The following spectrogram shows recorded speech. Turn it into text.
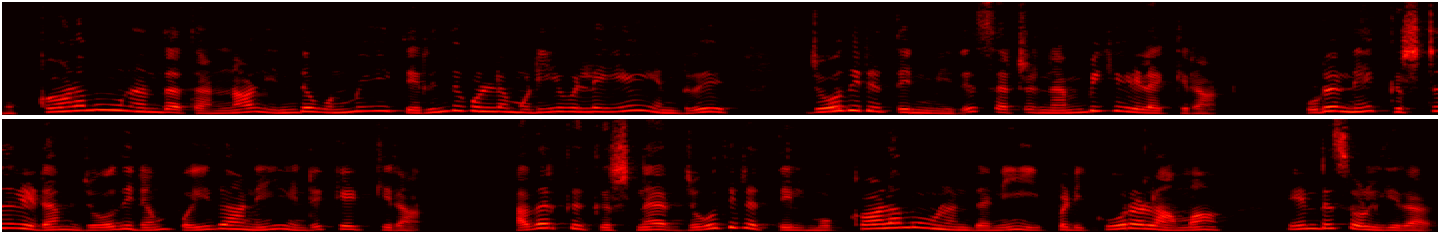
முக்காலமும் உணர்ந்த தன்னால் இந்த உண்மையை தெரிந்து கொள்ள முடியவில்லையே என்று ஜோதிடத்தின் மீது சற்று நம்பிக்கை இழக்கிறான். உடனே கிருஷ்ணரிடம் ஜோதிடம் பொய்தானே? என்று கேட்கிறான். அதற்கு கிருஷ்ணர் ஜோதிடத்தில் முக்காலமும் உணர்ந்த நீ இப்படி கூறலாமா? என்று சொல்கிறார்.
